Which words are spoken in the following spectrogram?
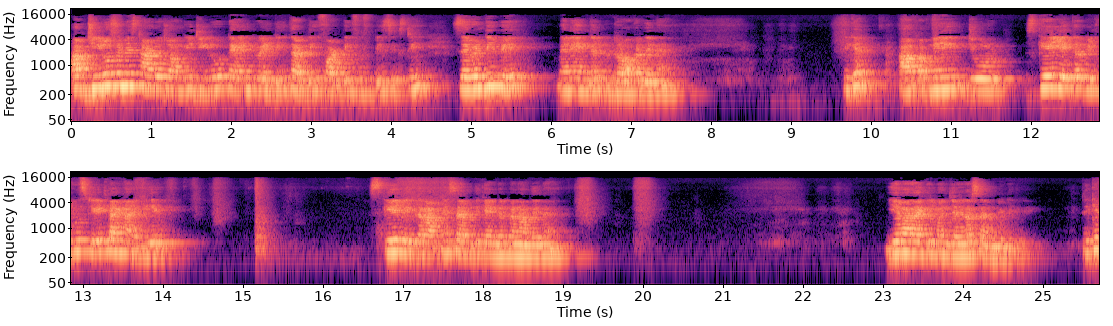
अब ज़ीरो से मैं स्टार्ट हो जाऊँगी। Zero ten twenty thirty forty fifty sixty seventy पे मैंने एंगल ड्रॉ कर देना है। ठीक है? आप अपने जो स्केल लेकर बिल्कुल स्ट्रेट लाइन आएगी स्केल लेकर आपने सेवेंटी का एंगल बना देना है। ये हमारा एंगल बन जाएगा सेवेंटी डिग्री ठीक है?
